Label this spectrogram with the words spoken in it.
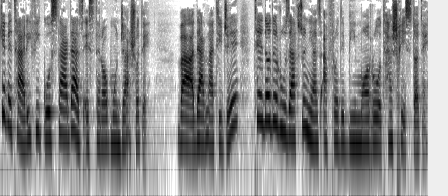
که به تعریفی گسترده از استراب منجر شده و در نتیجه تعداد روزافزونی از افراد بیمار رو تشخیص داده.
